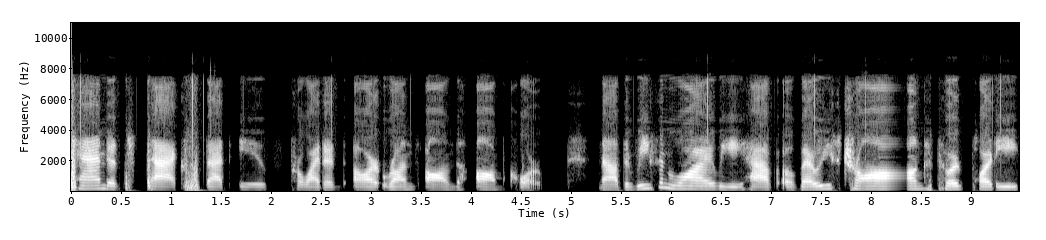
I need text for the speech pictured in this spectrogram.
standard stacks that is provided or runs on the ARM core. Now, the reason why we have a very strong third-party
